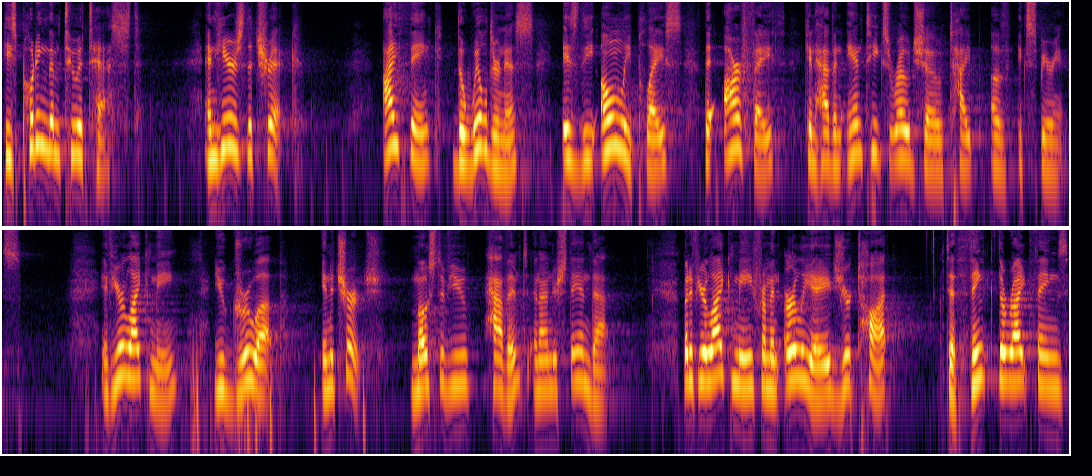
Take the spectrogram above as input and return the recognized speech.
He's putting them to a test. And here's the trick I think the wilderness is the only place that our faith can have an Antiques Roadshow type of experience. If you're like me, you grew up in a church. Most of you haven't, and I understand that. But if you're like me, from an early age, you're taught to think the right things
